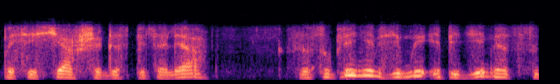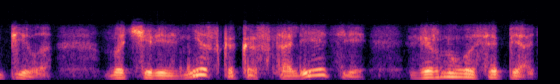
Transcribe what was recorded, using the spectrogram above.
посещавшая госпиталя. С наступлением зимы эпидемия отступила, но через несколько столетий вернулась опять.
